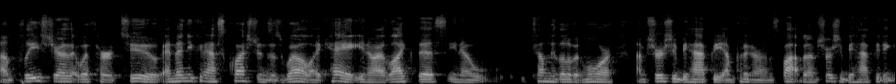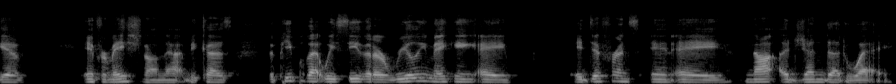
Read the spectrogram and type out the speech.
um, please share that with her too. And then you can ask questions as well, like, hey, you know, I like this, you know, tell me a little bit more. I'm sure she'd be happy. I'm putting her on the spot, but I'm sure she'd be happy to give information on that because the people that we see that are really making a a difference in a not agendaed way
